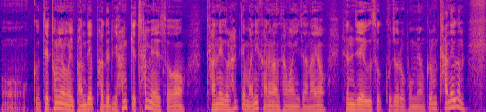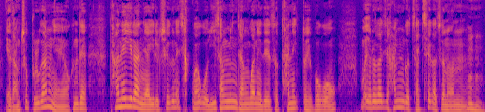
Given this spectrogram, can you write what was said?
어그 대통령의 반대파들이 함께 참여해서 탄핵을 할 때만이 가능한 상황이잖아요. 현재 의석 구조로 보면 그럼 탄핵은 애당초 불가능해요. 근데 탄핵이라는 이야기를 최근에 자꾸 하고 이상민 장관에 대해서 탄핵도 해보고 뭐 여러 가지 한 것 자체가 저는 음.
